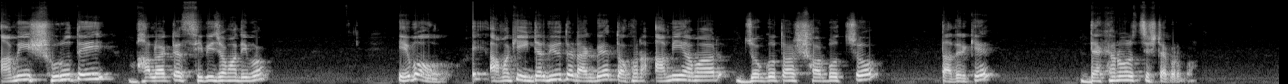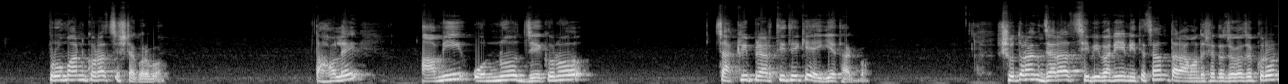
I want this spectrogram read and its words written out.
আমি শুরুতেই ভালো একটা সিবি জমা দিব। এবং আমাকে ইন্টারভিউতে ডাকবে, তখন আমি আমার যোগ্যতার সর্বোচ্চ তাদেরকে দেখানোর চেষ্টা করব, প্রমাণ করার চেষ্টা করব। তাহলে আমি অন্য যে কোনো চাকরি প্রার্থী থেকে এগিয়ে থাকব। সুতরাং যারা সিবি বানিয়ে নিতে চান, তারা আমাদের সাথে যোগাযোগ করুন।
